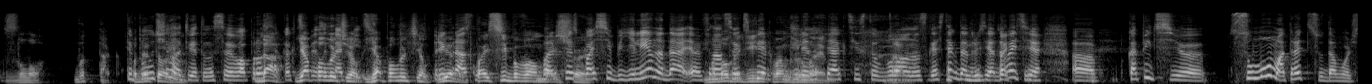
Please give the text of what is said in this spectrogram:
зло. Вот так. Ты Подытожим. получил ответы на свои вопросы, Да, как я тебе получил, накопить? я получил. Лена, Прекрасно. спасибо вам большое. большое. спасибо, Елена. Да, э, финансовый Много эксперт вам Елена желаем. Феоктистова была Да. у нас в гостях. Да, друзья, давайте э, копить э, с умом, а тратить с удовольствием.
